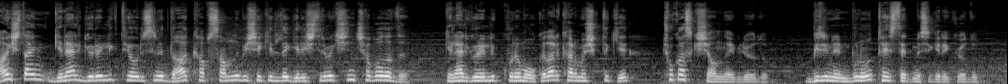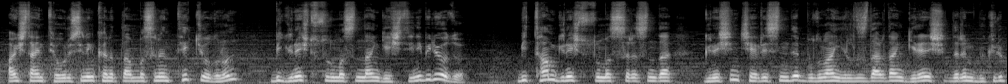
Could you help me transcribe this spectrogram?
Einstein genel görelilik teorisini daha kapsamlı bir şekilde geliştirmek için çabaladı. Genel görelilik kuramı o kadar karmaşıktı ki çok az kişi anlayabiliyordu. Birinin bunu test etmesi gerekiyordu. Einstein teorisinin kanıtlanmasının tek yolunun bir güneş tutulmasından geçtiğini biliyordu. Bir tam güneş tutulması sırasında güneşin çevresinde bulunan yıldızlardan gelen ışıkların bükülüp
